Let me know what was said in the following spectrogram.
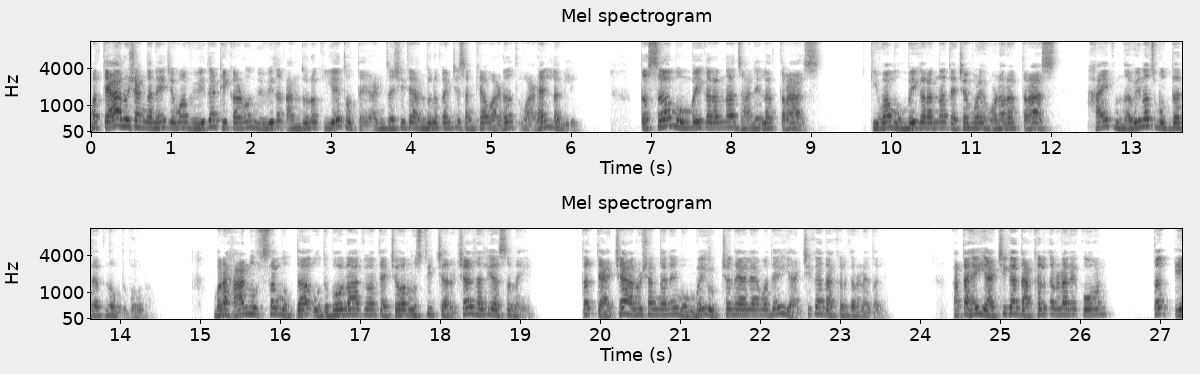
मग त्या अनुषंगाने जेव्हा विविध ठिकाणून विविध आंदोलक येत होते आणि जशी त्या आंदोलकांची संख्या वाढत वाढायला लागली तसं मुंबईकरांना झालेला त्रास किंवा मुंबईकरांना त्याच्यामुळे होणारा त्रास हा एक नवीनच मुद्दा त्यातनं उद्भवला. बरं हा नुसता मुद्दा उद्भवला किंवा त्याच्यावर नुसती चर्चा झाली असं नाही तर त्याच्या अनुषंगाने मुंबई उच्च न्यायालयामध्ये याचिका दाखल करण्यात आली. आता हे याचिका दाखल करणारे कोण? तर ए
